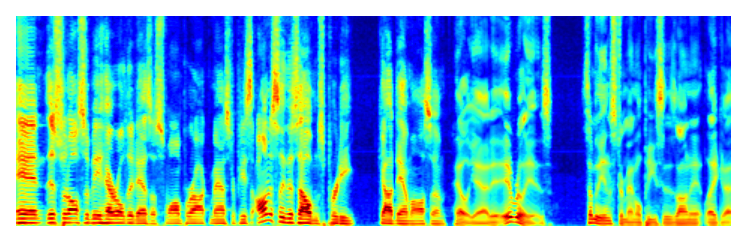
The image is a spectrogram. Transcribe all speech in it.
And this would also be heralded as a swamp rock masterpiece. Honestly, this album's pretty goddamn awesome. Hell yeah, it, it really is. Some of the instrumental pieces on it, like uh,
